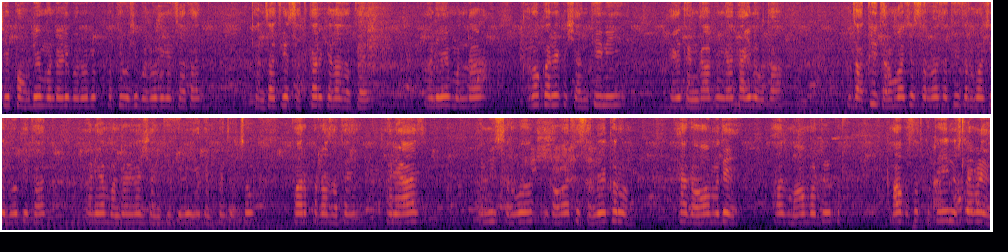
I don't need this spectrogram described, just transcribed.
जे पाहुणे मंडळी बनवले प्रतिवर्षी बनवले गेले जातात त्यांचा इथे सत्कार केला जात आहे आणि हे मंडळ खरोखर एक शांतीने काही दंगाबिंगा काही नव्हता. जाती धर्माचे सर्व जाती धर्माचे लोक येतात आणि या मंडळीला शांततेने हे गणपती उत्सव पार पडला जात आहे. आणि आज आम्ही सर्व गावाचे सर्वे करून ह्या गावामध्ये आज महामंडळ महाप्रसाद कुठेही नसल्यामुळे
